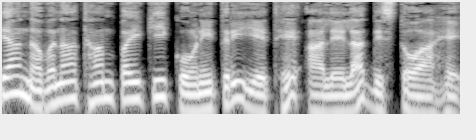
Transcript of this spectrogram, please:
त्या नवनाथांपैकी कोणीतरी येथे आलेला दिसतो आहे.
